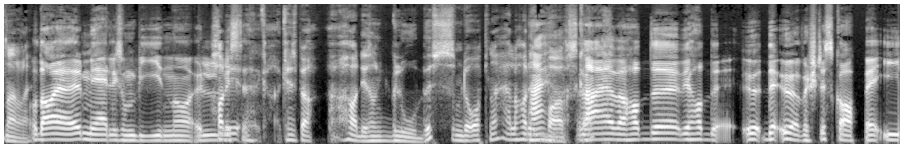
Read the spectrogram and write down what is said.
Nei, nei. Og da er det mer liksom vin og øl. Har de, kan jeg spørre, har de sånn globus som du åpner, eller har de Nei, barskap? nei vi, hadde, vi hadde Det øverste skapet i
